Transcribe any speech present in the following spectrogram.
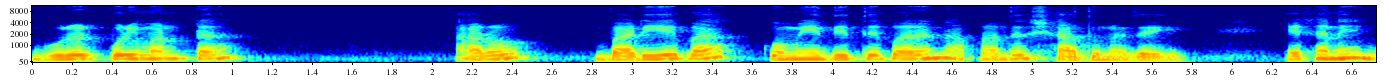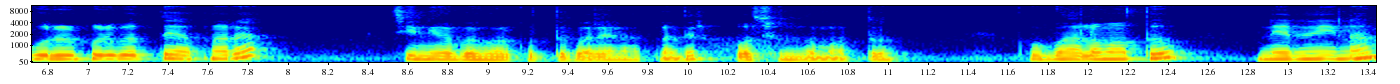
গুড়ের পরিমাণটা আরও বাড়িয়ে বা কমিয়ে দিতে পারেন আপনাদের স্বাদ অনুযায়ী। এখানে গুড়ের পরিবর্তে আপনারা চিনিও ব্যবহার করতে পারেন আপনাদের পছন্দ মতো। খুব ভালো মতো নেড়ে নিলাম।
